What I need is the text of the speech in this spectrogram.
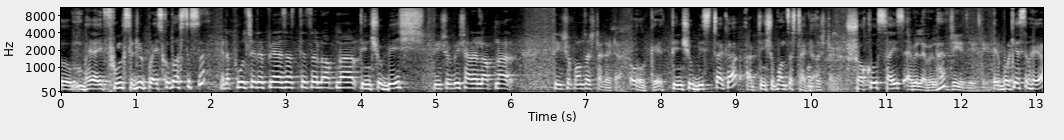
তো ভাইয়া এই ফুল সেটের প্রাইস কত আসতেছে? এটা ফুল সেটের প্রাইস আসতে হলো আপনার তিনশো বিশ। তিনশো বিশ আর হলো আপনার তিনশো পঞ্চাশ টাকা এটা। ওকে তিনশো বিশ টাকা আর তিনশো পঞ্চাশ টাকা। 50 টাকা। সকল সাইজ অ্যাভেলেবেল হ্যাঁ? জি জি জি। এরপর কি আছে ভাইয়া?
